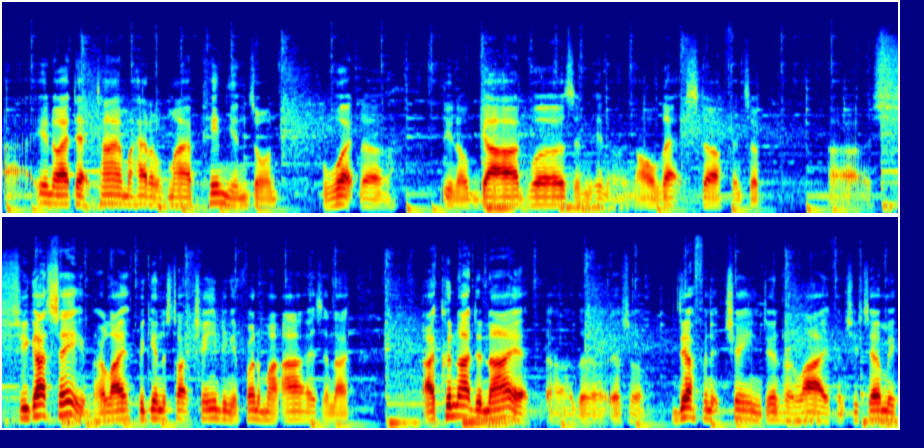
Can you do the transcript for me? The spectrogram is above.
uh, you know, at that time I had my opinions on what, uh, you know, God was and, you know, and all that stuff. And so uh, she got saved. Her life began to start changing in front of my eyes and I, I could not deny it. Uh, the, there's a definite change in her life. And she told me,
